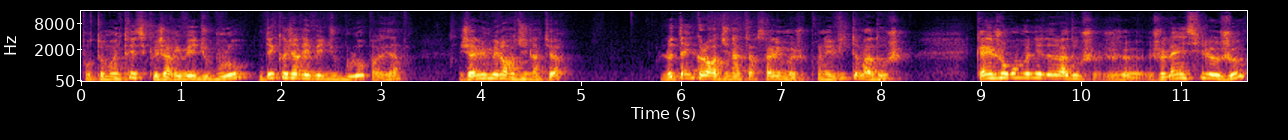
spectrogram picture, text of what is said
pour te montrer c'est que j'arrivais du boulot dès que j'arrivais du boulot par exemple J'allumais l'ordinateur. Le temps que l'ordinateur s'allume, je prenais vite ma douche. Quand je revenais de la douche, je, je lançais le jeu.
